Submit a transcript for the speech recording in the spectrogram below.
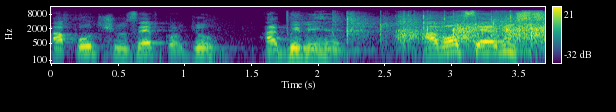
apôtre Joseph Kodjo à À votre service.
